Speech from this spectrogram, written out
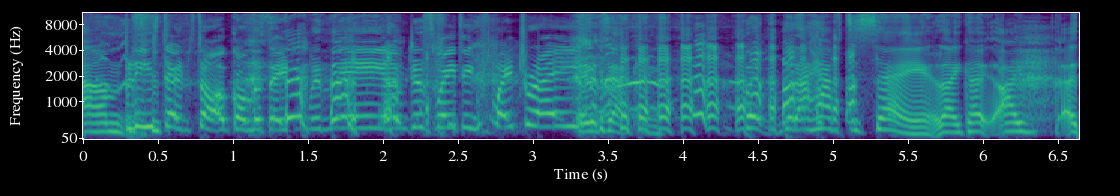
um, Please don't start a conversation with me. I'm just waiting for my train. exactly. but, but I have to say, like, I, I, uh,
